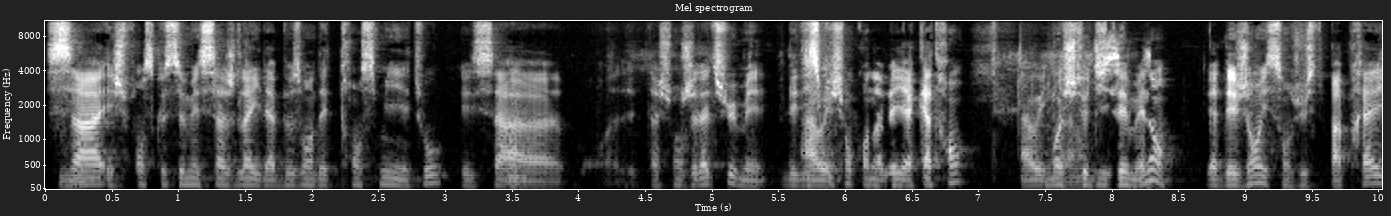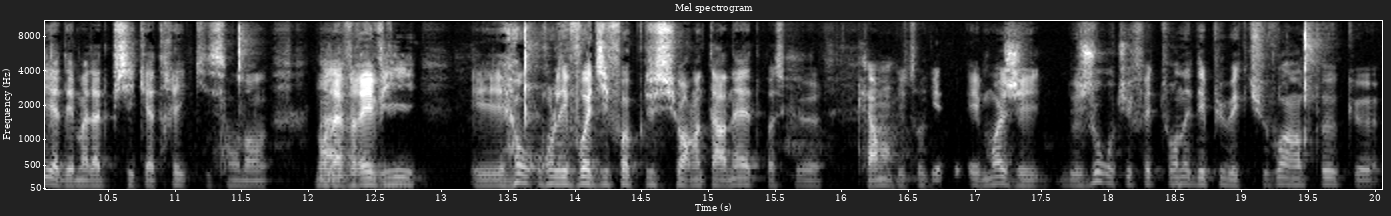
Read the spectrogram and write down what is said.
ça et je pense que ce message-là, il a besoin d'être transmis et tout. Et ça, tu as changé là-dessus, mais les ah discussions qu'on avait il y a 4 ans, ah moi je te disais, mais non, il y a des gens, ils sont juste pas prêts, il y a des malades psychiatriques qui sont dans, dans la vraie vie et on, les voit dix fois plus sur Internet parce que. Clairement. Et moi, j'ai le jour où tu fais tourner des pubs et que tu vois un peu que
